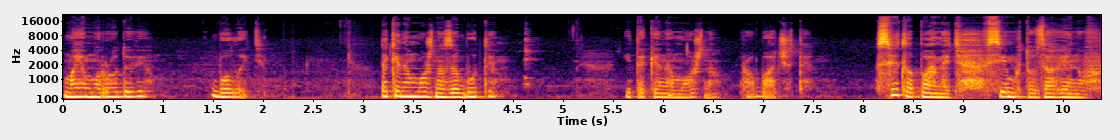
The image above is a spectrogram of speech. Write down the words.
Моєму родові болить. Таке не можна забути і таке не можна пробачити. Світла пам'ять всім, хто загинув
